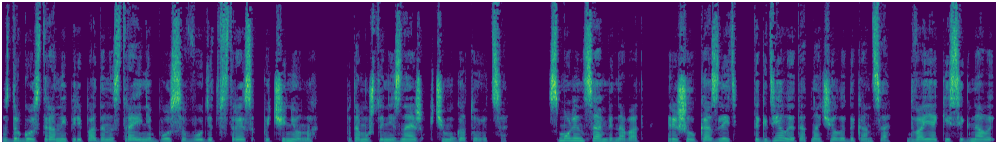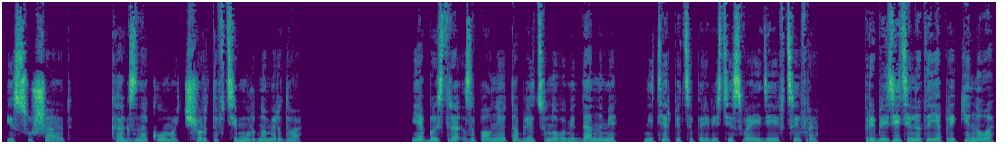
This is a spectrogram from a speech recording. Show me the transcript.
С другой стороны, перепады настроения босса вводят в стресс подчиненных, потому что не знаешь, к чему готовиться. Смолин сам виноват, решил козлить, так делает от начала до конца. Двоякие сигналы иссушают. Как знакомо, чертов Тимур номер два. Я быстро заполняю таблицу новыми данными, не терпится перевести свои идеи в цифры. Приблизительно-то я прикинула,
